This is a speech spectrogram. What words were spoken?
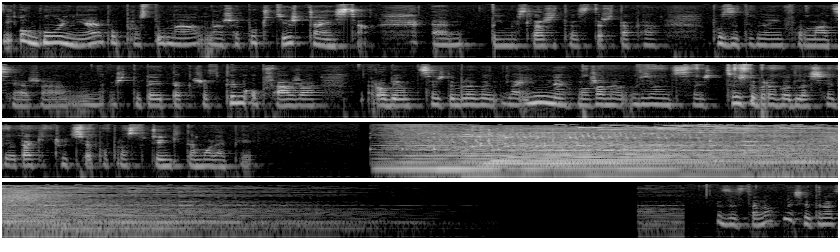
i ogólnie po prostu na nasze poczucie szczęścia. E, I myślę, że to jest też taka pozytywna informacja, że, że tutaj także w tym obszarze robiąc coś dobrego dla innych, możemy wziąć coś, coś dobrego dla siebie tak i czuć się po prostu dzięki temu lepiej. Zastanówmy się teraz,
